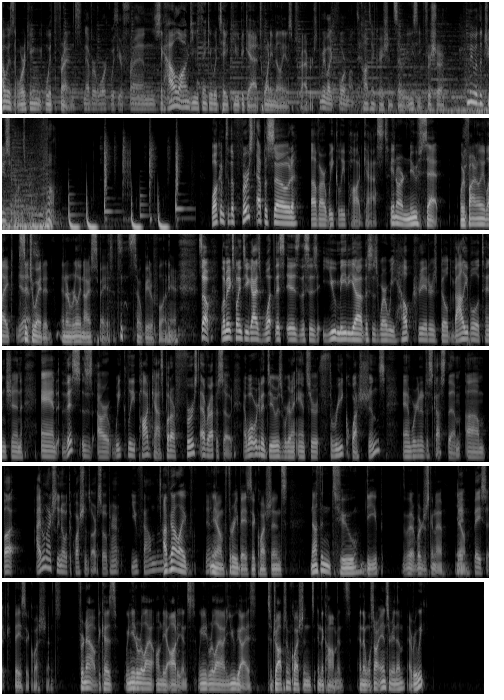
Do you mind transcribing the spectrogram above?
How is it working with friends? Never work with your friends. Like, how long do you think it would take you to get 20 million subscribers? Give me like four months. Content creation so easy. For sure. Hit me with the juicy ones, bro. Come on. Welcome to the first episode of our weekly podcast. In our new set, we're finally like Yes. situated in a really nice space. It's so beautiful in here. So, let me explain to you guys what this is. This is U Media. This is where we help creators build valuable attention. And this is our weekly podcast, but our first ever episode. And what we're going to do is we're going to answer three questions and we're going to discuss them. Um, but I don't actually know what the questions are. So, apparently, you found them? I've got like, you know, three basic questions. Nothing too deep. We're just going to, you Ba- know, basic. basic questions for now because we need to rely on the audience. We need to rely on you guys to drop some questions in the comments and then we'll start answering them every week.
